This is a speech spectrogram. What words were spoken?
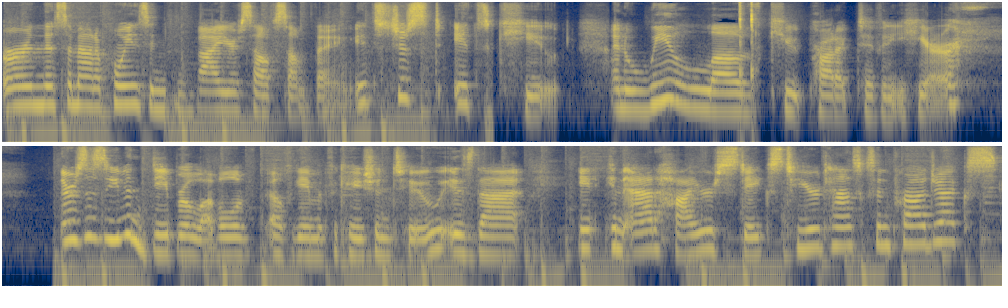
earn this amount of points and buy yourself something. It's just, it's cute. And we love cute productivity here. There's this even deeper level of, of gamification too, is that it can add higher stakes to your tasks and projects.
